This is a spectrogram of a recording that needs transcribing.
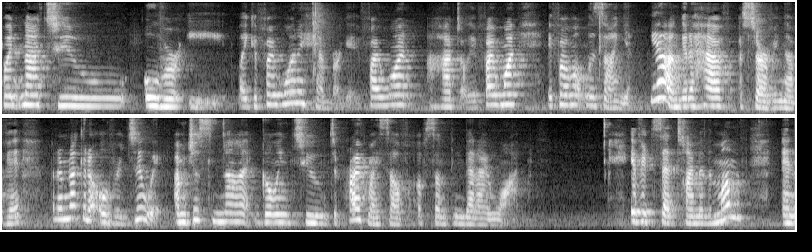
but not to overeat. Like if I want a hamburger, if I want a hot dog, if I want if I want lasagna, yeah, I'm gonna have a serving of it, but I'm not gonna overdo it. I'm just not going to deprive myself of something that I want. If it's that time of the month, and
